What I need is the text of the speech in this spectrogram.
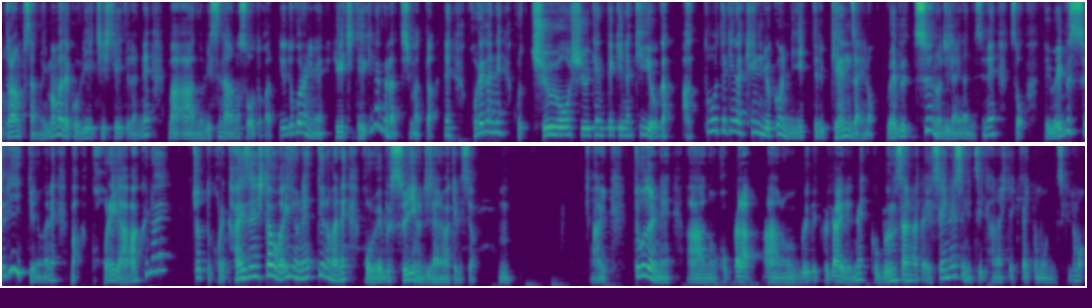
トランプさんが今までこうリーチしていたらね、まあ、あのリスナーの層とかっていうところにね、リーチできなくなってしまった。ね、これがね、こう中央集権的な企業が圧倒的な権力を握ってる現在の Web2 の時代なんですよね。そう。で、Web3 っていうのがね、まあ、これやばくない？ちょっとこれ改善した方がいいよねっていうのがね、こう Web3 の時代なわけですよ。うん。はい。ということでね、あの、ここから、あの、具体でね、こう分散型 SNS について話していきたいと思うんですけども、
